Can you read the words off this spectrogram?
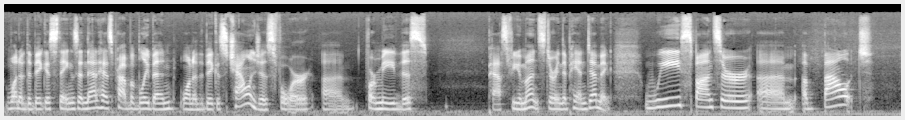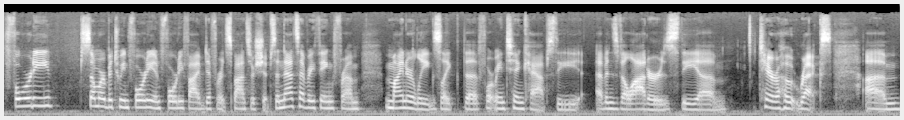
one of the biggest things, and that has probably been one of the biggest challenges for um, for me this past few months during the pandemic. We sponsor um, about 40 somewhere between 40 and 45 different sponsorships. And that's everything from minor leagues like the Fort Wayne TinCaps, the Evansville Otters, the um, Terre Haute Rex, um,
